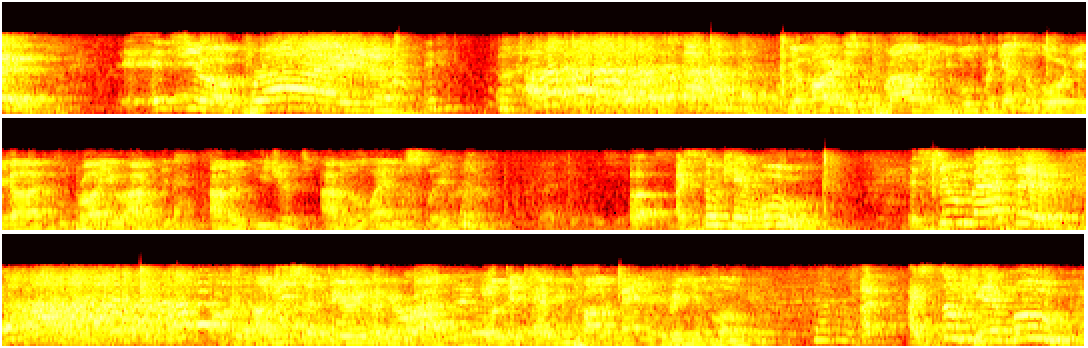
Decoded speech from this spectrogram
it? It's your pride. your heart is proud, and you will forget the Lord your God, who brought you out of the out of Egypt, out of the land of slavery. Uh, I still can't move. It's too massive. Unleash the fury of your wrath. Look at every proud man and bring him low. I, I still can't move.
